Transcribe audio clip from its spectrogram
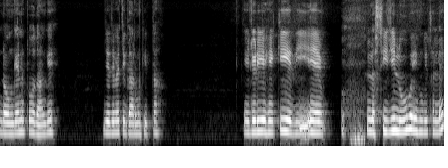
ਡੋਂਗੇ ਨੂੰ ਧੋ ਦਾਂਗੇ, ਜਿਹਦੇ ਵਿੱਚ ਗਰਮ ਕੀਤਾ। ਇਹ ਜਿਹੜੀ ਇਹ ਘੀ ਦੀ, ਇਹ ਲੱਸੀ ਜੀ ਲੂ ਹੋਈ ਹੁੰਦੀ ਥੱਲੇ,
